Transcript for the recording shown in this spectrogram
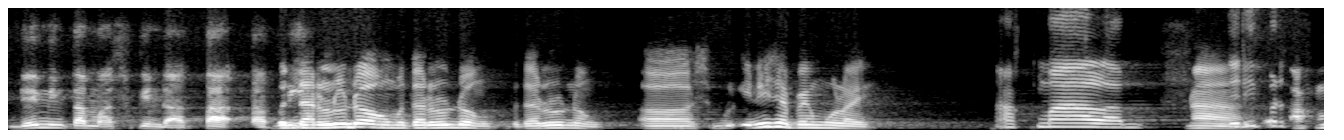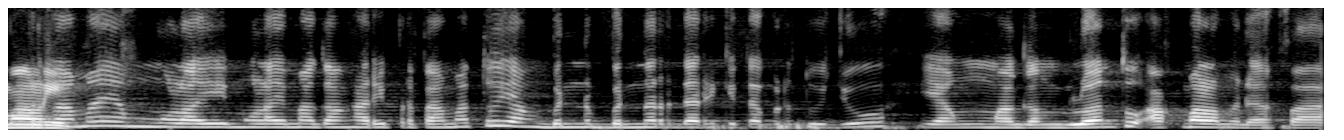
dia minta masukin data tapi Bentar lu dong, bentar lu dong, bentar lu dong. Eh sebu- ini siapa yang mulai? Akmal. Nah, Jadi per- Akmal nih. pertama yang mulai mulai magang hari pertama tuh yang bener-bener dari kita bertujuh, yang magang duluan tuh Akmal sama Dava.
